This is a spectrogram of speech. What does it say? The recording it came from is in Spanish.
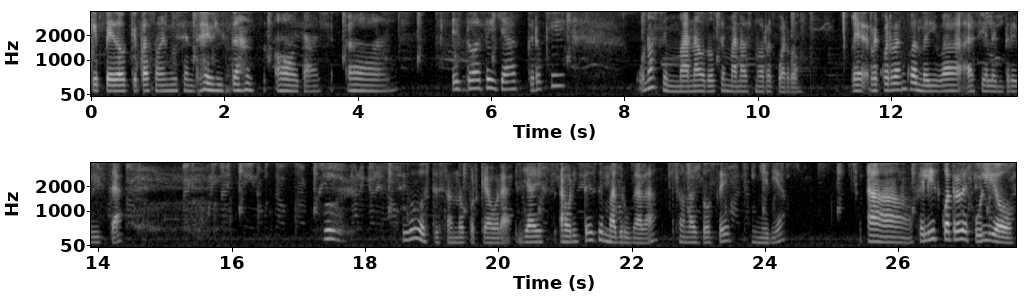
qué pedo, qué pasó en mis entrevistas. Oh my gosh. esto hace ya, creo que una semana o dos semanas, no recuerdo. Eh, ¿Recuerdan cuando iba hacia la entrevista? sigo bostezando porque ahora ya es, ahorita es de madrugada, son las doce y media. Ah, feliz 4 de julio.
